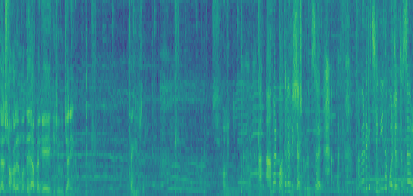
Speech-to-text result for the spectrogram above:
কাল সকালের মধ্যে আপনাকে কিছু জানিয়ে দেবো। থ্যাংক ইউ স্যার আমার কথাটা বিশ্বাস করুন স্যার। আমি ওনাকে চিনি না পর্যন্ত স্যার।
